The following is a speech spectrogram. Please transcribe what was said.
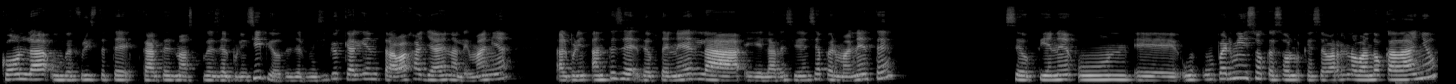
con la Unbefristete Cartes más desde el principio, desde el principio que alguien trabaja ya en Alemania, antes de, obtener eh, la, residencia permanente, se obtiene un, eh, permiso que, solo, que se va renovando cada año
